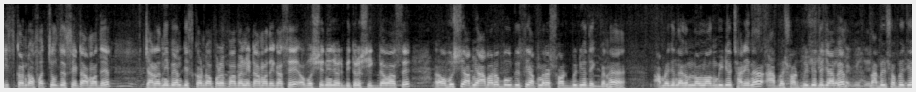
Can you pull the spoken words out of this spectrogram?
ডিসকাউন্ট অফার চলতেছে এটা আমাদের। যারা নেবেন ডিসকাউন্ট অফারে পাবেন এটা আমাদের কাছে। অবশ্যই নিয়ে যাবেন ভিতরে শিখ দেওয়া আছে। আর অবশ্যই আমি আবারও বলতেছি আপনারা শর্ট ভিডিও দেখবেন হ্যাঁ? আমরা কিন্তু এখন লং ভিডিও ছাড়ি না। আপনার শর্ট ভিডিওতে যাবেন। নাবিল শপে যে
